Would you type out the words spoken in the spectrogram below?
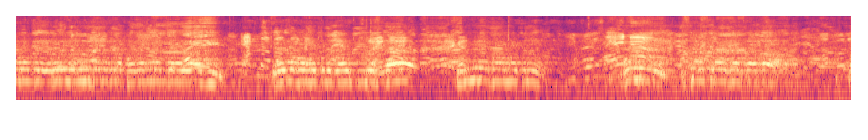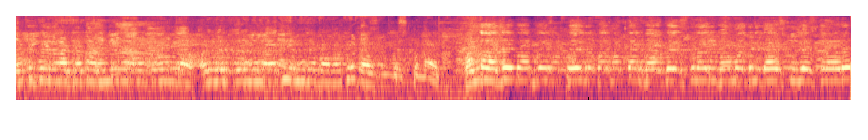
వందల ఇరవై ఎనిమిది పదకొండు ఏడో తొమ్మిదో కొండ అజయ్ బాబు గారు ముప్పై రూపాయల మొత్తాన్ని బాగు చేసుకున్నారు. ఈ బహుమతిని చేసుకున్నారు.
